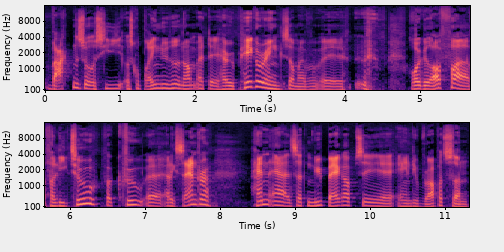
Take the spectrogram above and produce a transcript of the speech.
vagten, så at sige, og skulle bringe nyheden om, at øh, Harry Pickering, som er øh, rykket op fra, fra League 2, fra Crew øh, Alexandra, han er altså den nye backup til øh, Andy Robertson.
